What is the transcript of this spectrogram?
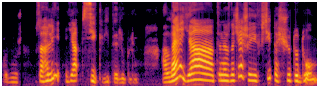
одну Взагалі я всі квіти люблю. Але я, це не означає, що їх всі тащу додому.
